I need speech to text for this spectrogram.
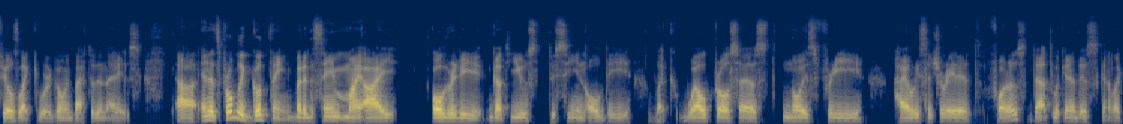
feels like we're going back to the 90s, uh, and it's probably a good thing. But at the same, my eye already got used to seeing all the like well processed, noise free, highly saturated photos that looking at this kind of like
